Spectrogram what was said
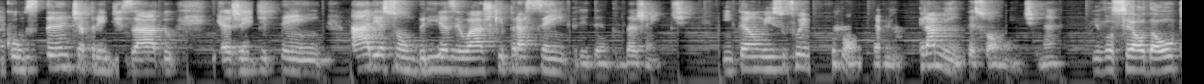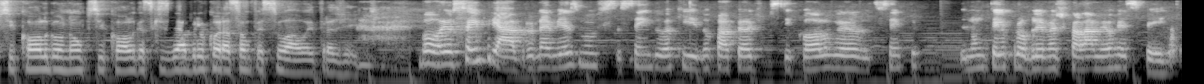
É constante aprendizado e a gente tem áreas sombrias, eu acho que para sempre dentro da gente. Então, isso foi muito bom para mim, para mim pessoalmente, né? E você, Alda, ou psicóloga ou não psicóloga, se quiser abrir o coração pessoal aí pra gente. Bom, eu sempre abro, né? Mesmo sendo aqui no papel de psicóloga, eu sempre não tenho problema de falar a meu respeito.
